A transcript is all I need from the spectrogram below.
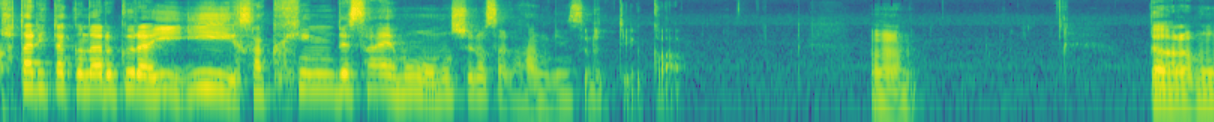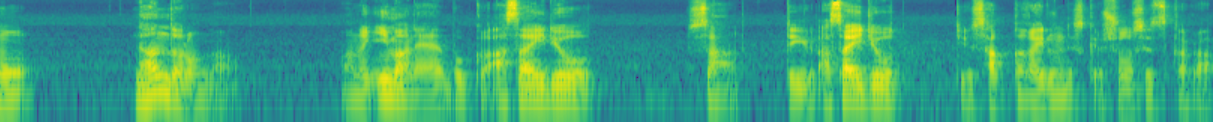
語りたくなるくらいいい作品でさえも面白さが半減するっていうか。うん。だからもうなんだろうな。あの今ね僕浅井亮さんっていう浅井亮っていう作家がいるんですけど小説家が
